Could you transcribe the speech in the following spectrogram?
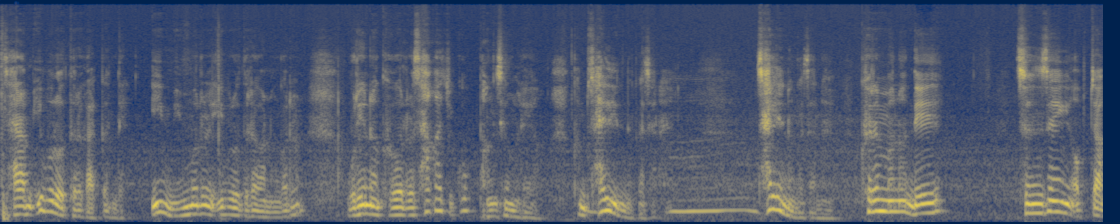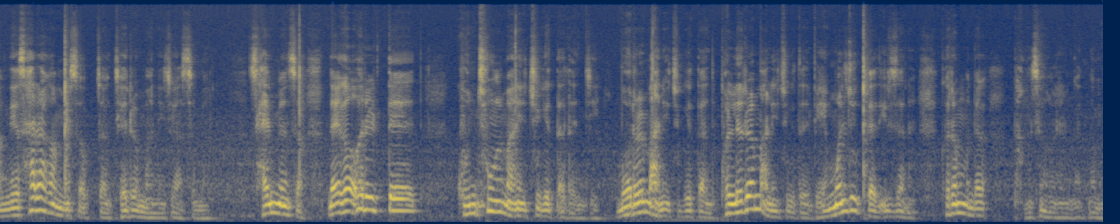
사람 입으로 들어갈 건데 이 민물을 입으로 들어가는 거를 우리는 그거를 사가지고 방생을 해요. 그럼 살리는 거잖아요. 음, 살리는 거잖아요. 그러면은 내 전생의 업장, 내 살아가면서 업장 죄를 많이 지었으면 살면서 내가 어릴 때 곤충을 많이 죽였다든지 뭐를 많이 죽였다든지 벌레를 많이 죽였다든지 뱀을 죽였다든지 이러잖아요. 그러면 내가 방생을 하는 거야. 너무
